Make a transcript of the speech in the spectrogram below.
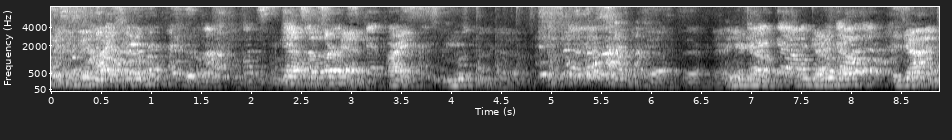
This is it, I assume. Let's. Yes, that's our hand. All right, moves kind of good. Yeah, there. there you go. There you go. There you You got go. You got it.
